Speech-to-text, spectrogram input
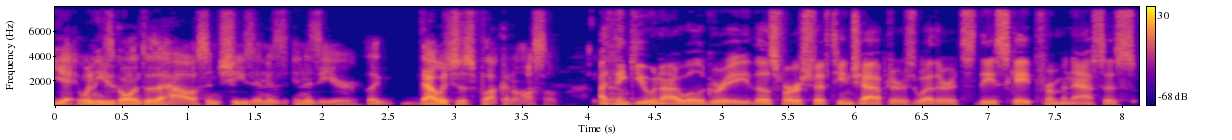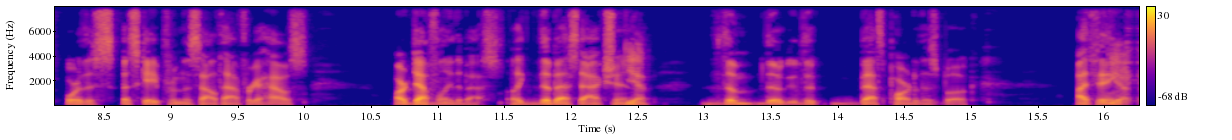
yeah when he's going to the house and she's in his in his ear like that was just fucking awesome I think you and I will agree. Those first 15 chapters, whether it's the escape from Manassas or the escape from the South Africa house, are definitely the best. Like the best action. Yep. The the the best part of this book. I think Yep.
